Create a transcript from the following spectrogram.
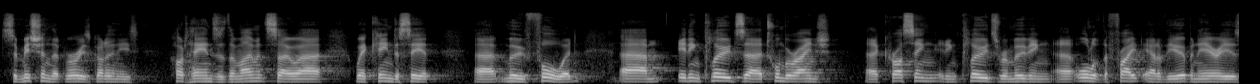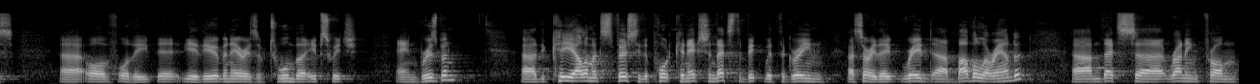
submission that Rory's got in his hot hands at the moment. So uh, we're keen to see it uh, move forward. Um, it includes uh, Toowoomba Range uh, crossing. It includes removing all of the freight out of the urban areas of, or the, uh, yeah, the urban areas of Toowoomba, Ipswich and Brisbane. Uh, the key elements, firstly the port connection, that's the bit with the green, sorry, the red bubble around it. Um, that's running from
